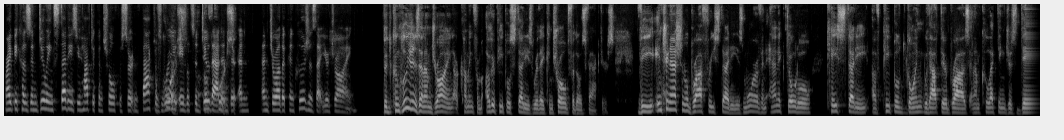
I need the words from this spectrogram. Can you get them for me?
right? Because in doing studies, you have to control for certain factors. Were you able to do of that and, and and draw the conclusions that you're drawing? The conclusions that I'm drawing are coming from other people's studies where they controlled for those factors. The International Bra Free Study is more of an anecdotal case study of people going without their bras, and I'm collecting just data.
